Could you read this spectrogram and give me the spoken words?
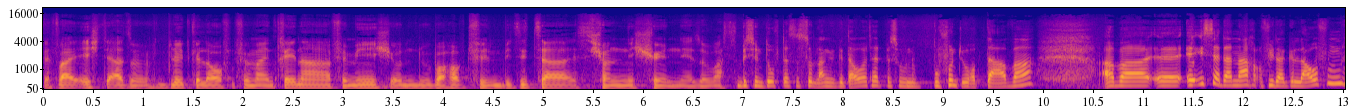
es war echt also blöd gelaufen für meinen Trainer, für mich und überhaupt für den Besitzer. Ist schon nicht schön, ne, sowas. Ein bisschen doof, dass es so lange gedauert hat, bis so ein Befund überhaupt da war. Aber äh, er ist ja danach auch wieder gelaufen.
